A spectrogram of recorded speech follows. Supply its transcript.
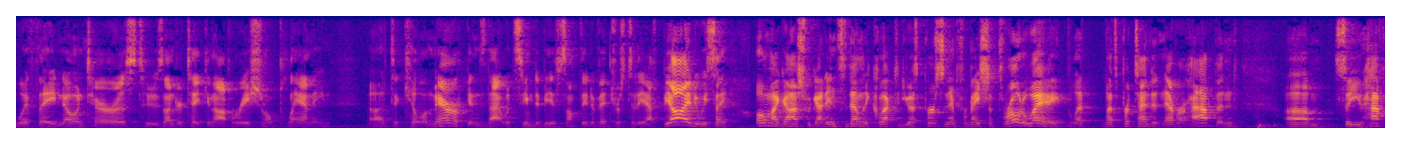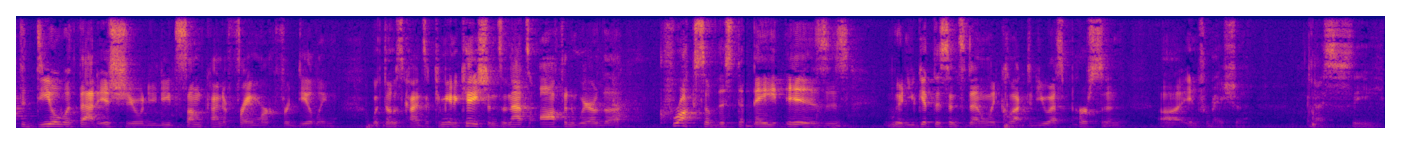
with a known terrorist who's undertaken operational planning? Uh, to kill Americans, that would seem to be something of interest to the FBI. Do we say, oh my gosh, we got incidentally collected U.S. person information, throw it away, Let, let's pretend it never happened? Um, so you have to deal with that issue, and you need some kind of framework for dealing with those kinds of communications. And that's often where the crux of this debate is: is when you get this incidentally collected U.S. person uh, information. I see.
